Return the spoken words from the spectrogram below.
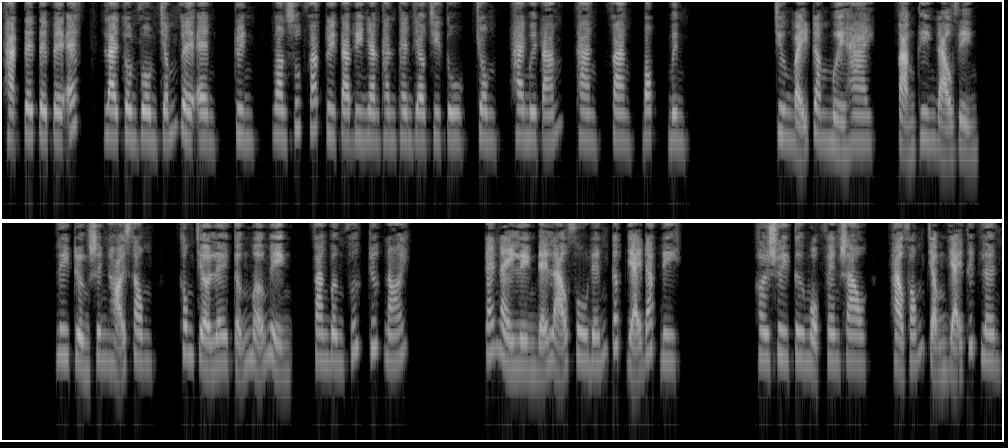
https lightonvol.vn, Trinh, ngon xuất pháp tuy ta bi nhanh thanh thanh giao chi tu, trong, 28, thang, phan, bóc, minh. Chương 712, Phạm Thiên Đạo Viện. Ly Trường Sinh hỏi xong, không chờ Lê Cẩn mở miệng, Phan Bân Phước trước nói. Cái này liền để lão phu đến cấp giải đáp đi. Hơi suy tư một phen sau, Hào Phóng chậm giải thích lên.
